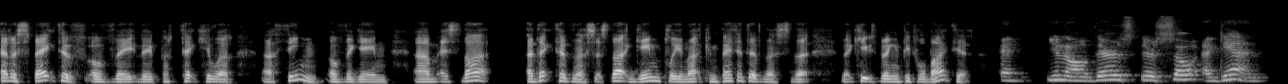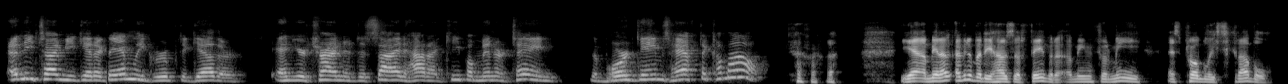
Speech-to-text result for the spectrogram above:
irrespective of the, the particular uh, theme of the game, um, it's that addictiveness, it's that gameplay and that competitiveness that, that keeps bringing people back to it. And you know there's there's so again anytime you get a family group together and you're trying to decide how to keep them entertained the board games have to come out yeah i mean everybody has their favorite i mean for me it's probably scrabble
